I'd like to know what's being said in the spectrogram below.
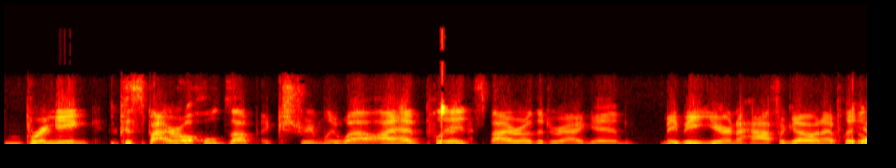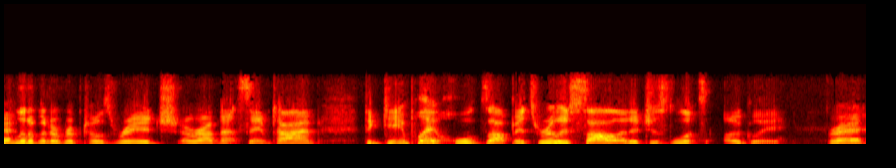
bringing because Spyro holds up extremely well. I have played Right. Spyro the Dragon maybe a year and a half ago, and I played Yeah. a little bit of Ripto's Rage around that same time. The gameplay holds up. It's really solid. It just looks ugly. right.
